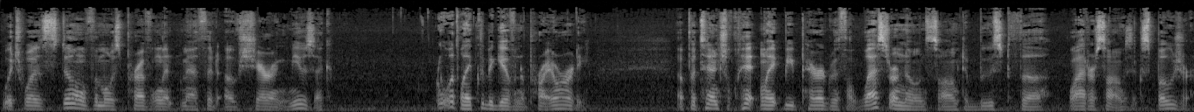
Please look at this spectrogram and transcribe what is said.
which was still the most prevalent method of sharing music, it would likely be given a priority a potential hit might be paired with a lesser known song to boost the latter song's exposure.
